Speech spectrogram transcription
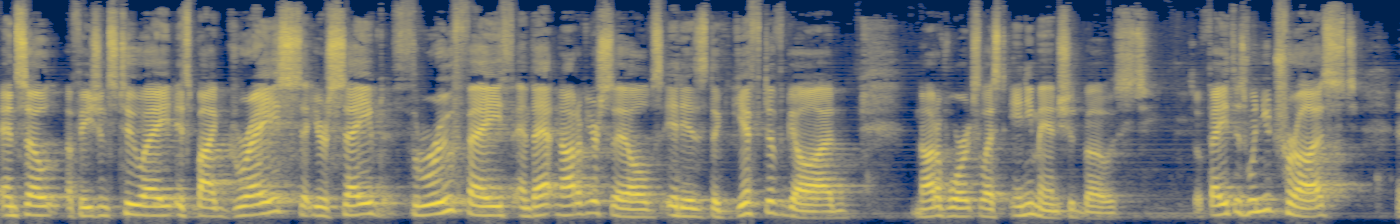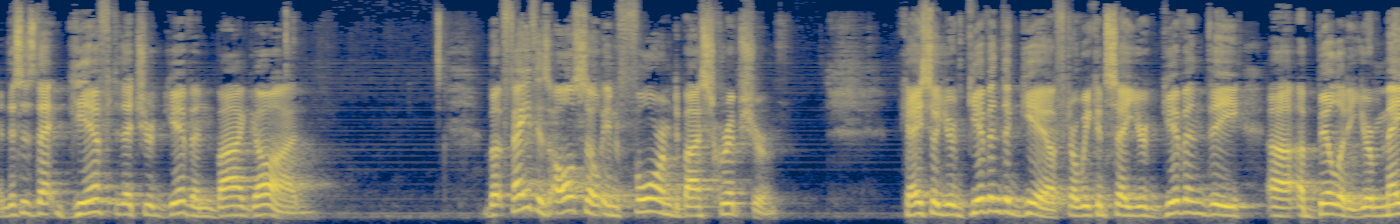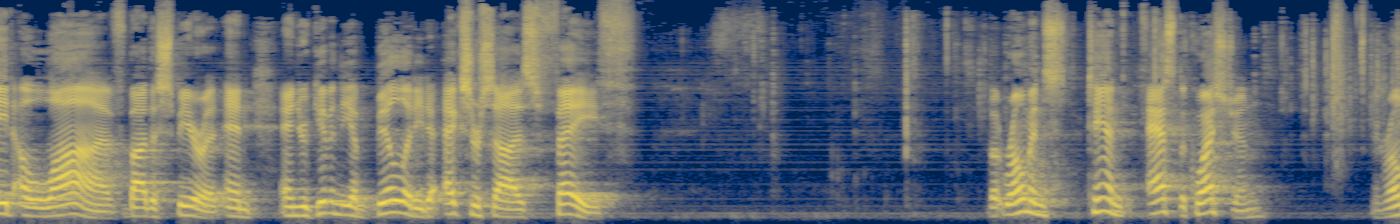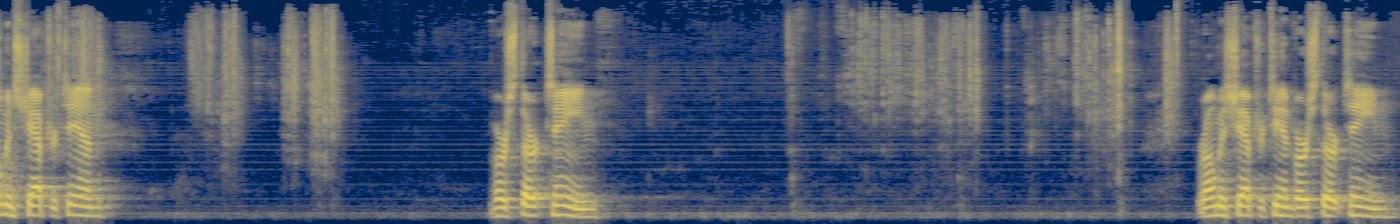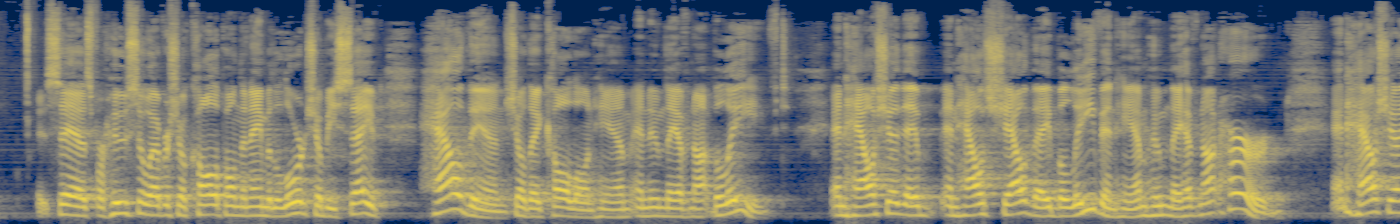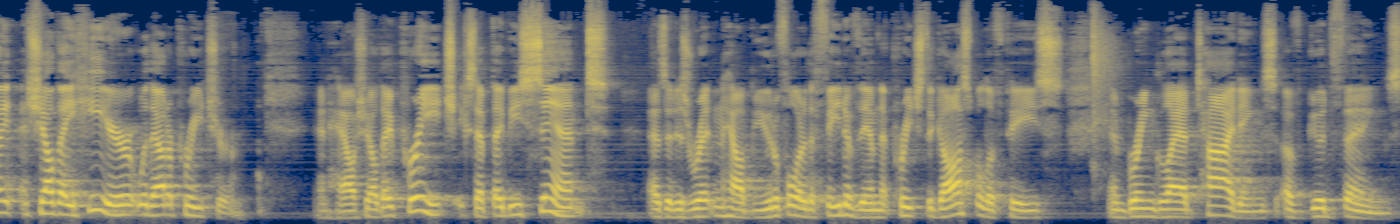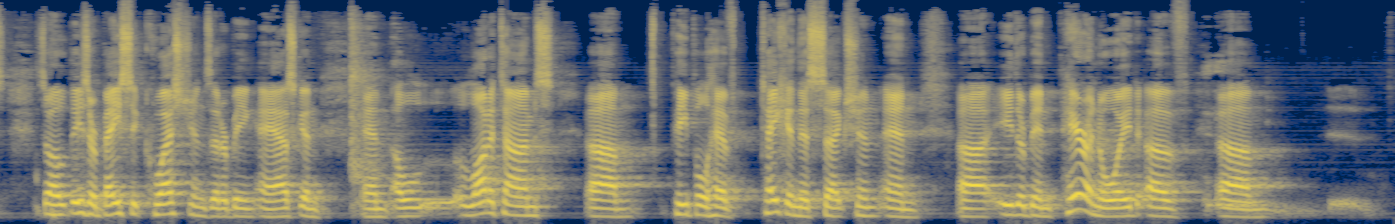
And so Ephesians 2 8, it's by grace that you're saved through faith and that not of yourselves. It is the gift of God, not of works, lest any man should boast. So faith is when you trust, and this is that gift that you're given by God. But faith is also informed by scripture. Okay, so you're given the gift, or we could say you're given the uh, ability. You're made alive by the Spirit, and and you're given the ability to exercise faith. But Romans 10 asks the question in Romans chapter 10, verse 13. Romans chapter 10 verse 13, it says, For whosoever shall call upon the name of the Lord shall be saved. How then shall they call on him and whom they have not believed? And how shall they, and how shall they believe in him whom they have not heard? And how shall, shall they hear without a preacher? And how shall they preach except they be sent? As it is written, how beautiful are the feet of them that preach the gospel of peace and bring glad tidings of good things. So these are basic questions that are being asked, and and a, a lot of times um, people have taken this section and uh, either been paranoid of um,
